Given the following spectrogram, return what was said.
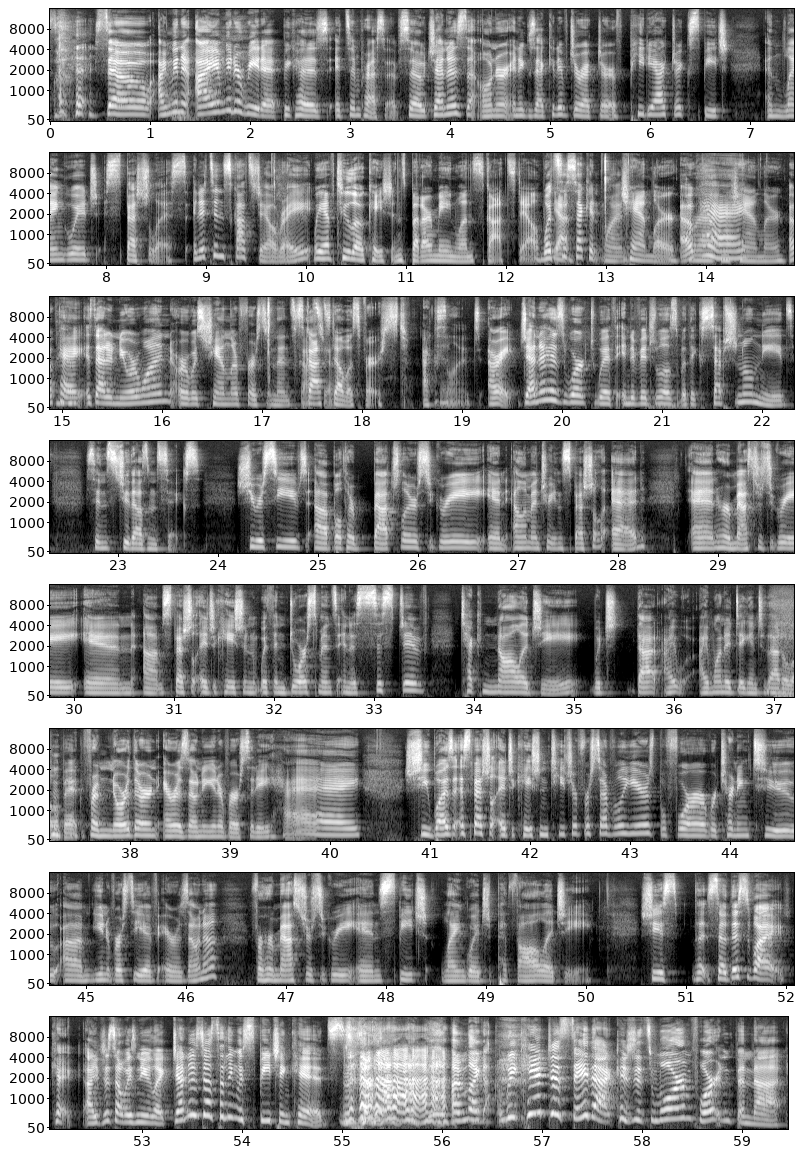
so I'm gonna I am gonna read it because it's impressive. So Jenna is the owner and executive director of Pediatric Speech and Language Specialists, and it's in Scottsdale, right? We have two locations, but our main one's Scottsdale. What's Yeah. the second one? Chandler. We're out in Okay. Chandler. Okay, is that a newer one or was Chandler first and then Scottsdale? Scottsdale was first. Excellent. All right. Jenna has worked with individuals with exceptional needs since 2006. She received uh, both her bachelor's degree in elementary and special ed and her master's degree in um, special education with endorsements in assistive technology, which that I, I want to dig into that a little bit from Northern Arizona University. Hey. She was a special education teacher for several years before returning to um, University of Arizona for her master's degree in speech language pathology. She's so this is why I just always knew like Jenna's does something with speech and kids. I'm like we can't just say that because it's more important than that.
